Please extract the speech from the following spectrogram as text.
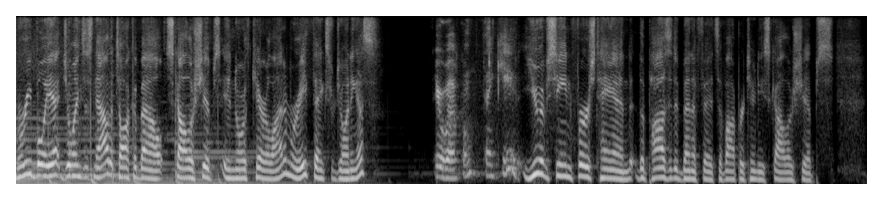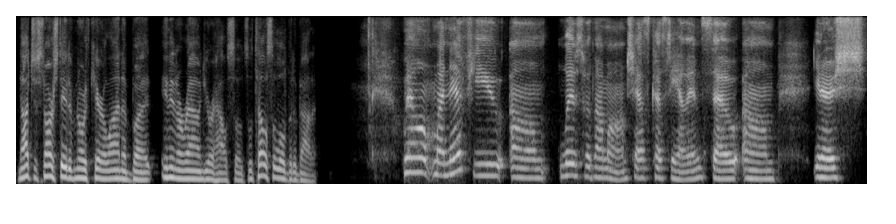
Marie Boyette joins us now to talk about scholarships in North Carolina. Marie, thanks for joining us. You're welcome. Thank you. You have seen firsthand the positive benefits of opportunity scholarships, not just in our state of North Carolina, but in and around your household. So tell us a little bit about it. Well, my nephew um, lives with my mom. She has custody of him. So, um, you know, she,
